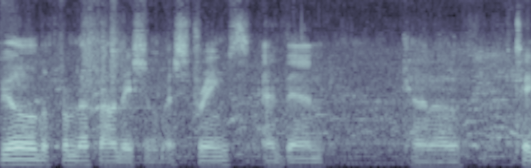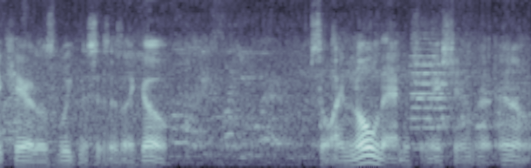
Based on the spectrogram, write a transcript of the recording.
build from the foundation of my strengths and then kind of take care of those weaknesses as I go. So I know that information. uh, You know,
